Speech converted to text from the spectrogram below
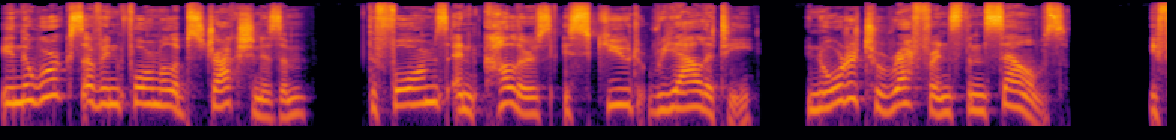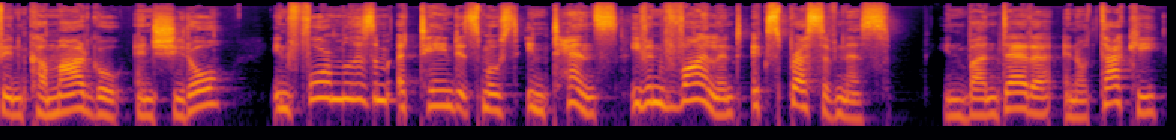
In the works of informal abstractionism, the forms and colours eschewed reality in order to reference themselves. If in Camargo and Shiró, informalism attained its most intense, even violent expressiveness. In Bandeira and Ohtake,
